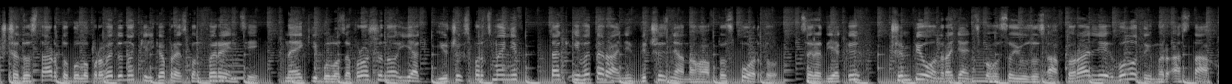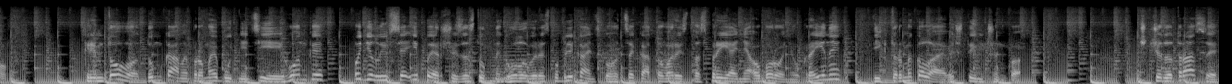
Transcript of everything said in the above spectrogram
Ще до старту було проведено кілька прес-конференцій, на які було запрошено як діючих спортсменів, так і ветеранів вітчизняного автоспорту, серед яких чемпіон Радянського Союзу з автораллі Володимир Астахов. Крім того, думками про майбутнє цієї гонки поділився і перший заступник голови республіканського ЦК Товариства сприяння обороні України Віктор Миколайович Тимченко. Щодо траси,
